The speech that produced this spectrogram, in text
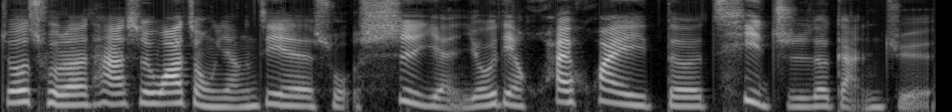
就除了他是蛙种洋介所饰演有点坏坏的气质的感觉，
